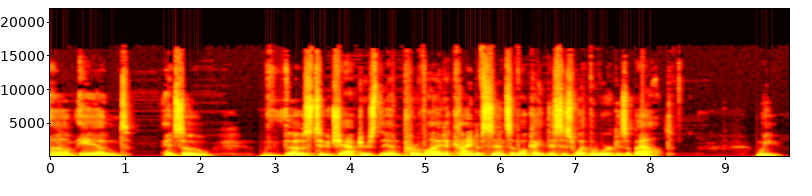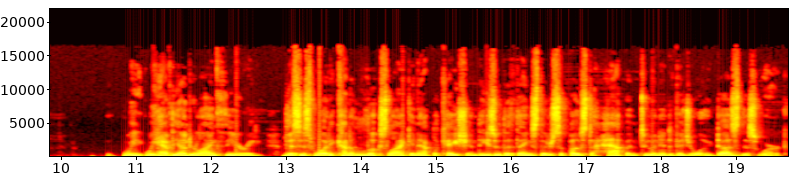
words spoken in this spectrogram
Um, and and so those two chapters then provide a kind of sense of okay, this is what the work is about. We we we have the underlying theory. This is what it kind of looks like in application. These are the things that are supposed to happen to an individual who does this work.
